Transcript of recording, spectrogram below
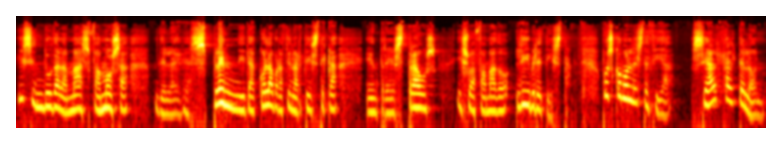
y sin duda la más famosa de la espléndida colaboración artística entre Strauss y su afamado libretista. Pues como les decía, se alza el telón.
